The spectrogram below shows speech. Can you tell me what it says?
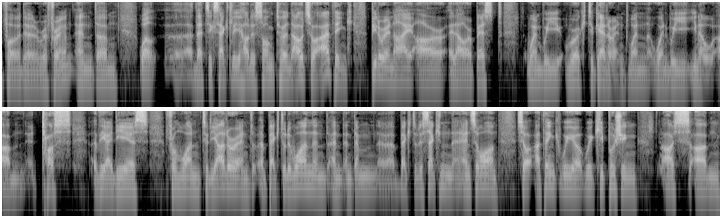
for the refrain, and um, well, uh, that's exactly how the song turned out. So I think Peter and I are at our best when we work together and when when we you know um, toss the ideas from one to the other and uh, back to the one and and and then uh, back to the second and so on. So I think we uh, we keep pushing us um,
